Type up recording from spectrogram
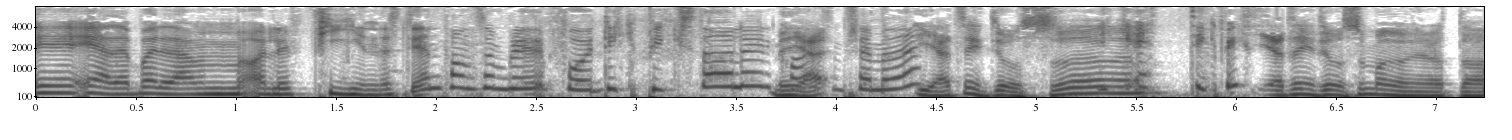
eh, Er det bare de aller fineste jentene som blir, får dickpics, da? Eller hva jeg- som skjer med det? Jeg tenkte jo også Ikke ett dickpics? Jeg tenkte jo også mange ganger at da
